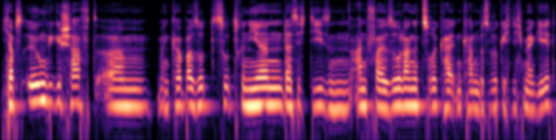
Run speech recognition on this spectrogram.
Ich habe es irgendwie geschafft, ähm, meinen Körper so zu trainieren, dass ich diesen Anfall so lange zurückhalten kann, bis wirklich nicht mehr geht.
